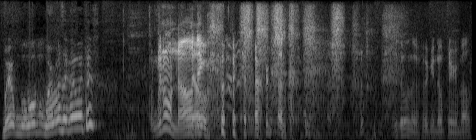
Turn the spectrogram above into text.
Where where, where was I going with this? We don't know. no. nigga. I don't know. You don't want to fucking open your mouth.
